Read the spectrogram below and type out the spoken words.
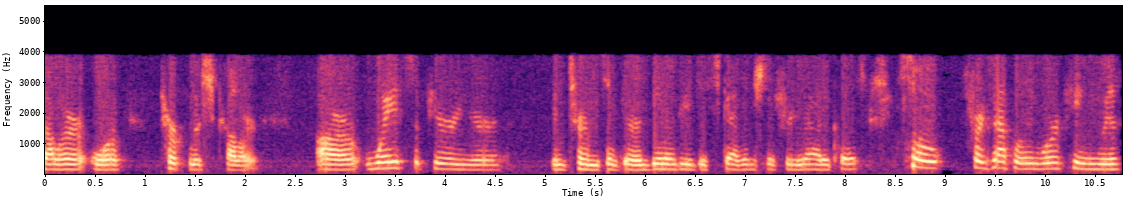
color or purplish color are way superior in terms of their ability to scavenge the free radicals. So, for example, in working with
